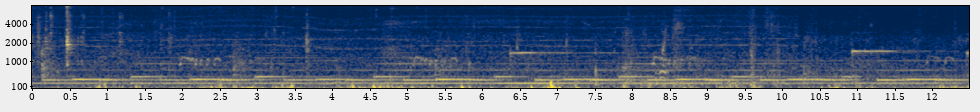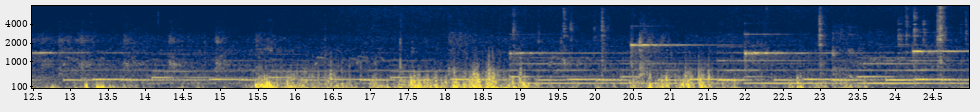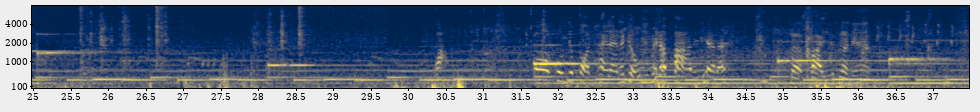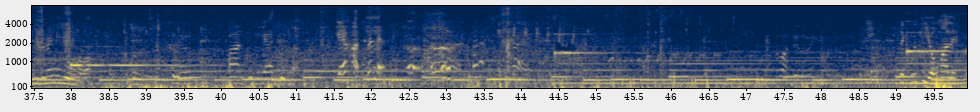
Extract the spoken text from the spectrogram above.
Tchau. ก็คงจะปลอดภัยแหละถ้าเกิดว่ามึงไม่รับป่าเลยเนี่ยนะแต่ป่าเยอะขนาดเนี้ยมันจะไม่มียุงเหรอวะคือบ้านกูมีงานยุงอะแกขัดเลยแหละเออเออระหว่างเดินเราไม่มีคนแต่กูขี่ออกมาเลย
